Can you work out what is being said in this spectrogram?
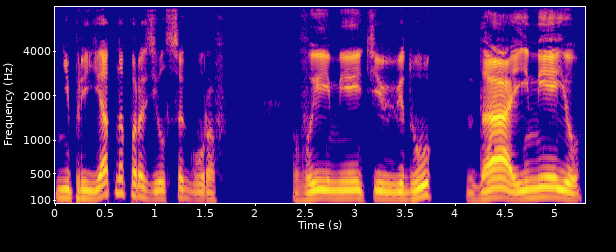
Неприятно поразился Гуров. Вы имеете в виду? Да, имею.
